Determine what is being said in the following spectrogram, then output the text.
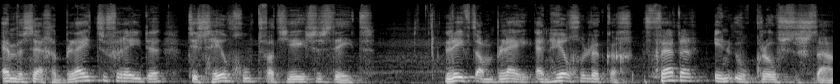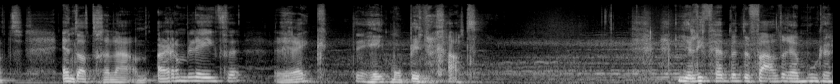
En we zeggen blij tevreden, het is heel goed wat Jezus deed. Leef dan blij en heel gelukkig verder in uw kloosterstaat. En dat ge na een arm leven rijk de hemel binnengaat. Je liefhebbende vader en moeder.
